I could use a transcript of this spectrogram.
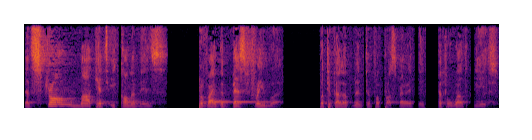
that strong market economies provide the best framework for development and for prosperity and for wealth creation.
